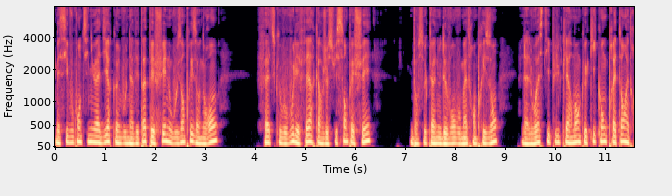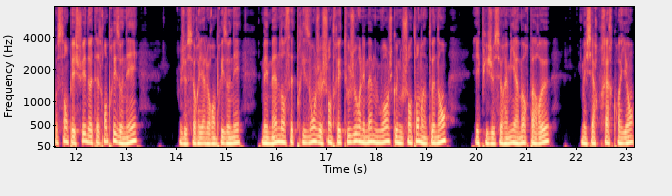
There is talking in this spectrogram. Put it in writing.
mais si vous continuez à dire que vous n'avez pas péché, nous vous emprisonnerons. Faites ce que vous voulez faire, car je suis sans péché. Dans ce cas, nous devrons vous mettre en prison. La loi stipule clairement que quiconque prétend être sans péché doit être emprisonné. Je serai alors emprisonné, mais même dans cette prison je chanterai toujours les mêmes louanges que nous chantons maintenant, et puis je serai mis à mort par eux. Mes chers frères croyants,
